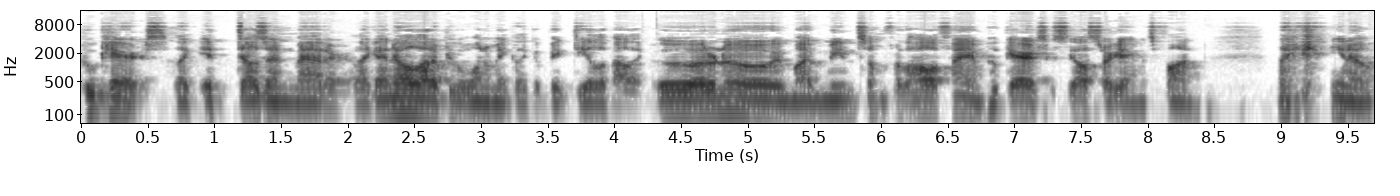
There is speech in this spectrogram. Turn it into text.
Who cares? Like it doesn't matter. Like I know a lot of people want to make like a big deal about like, oh, I don't know, it might mean something for the Hall of Fame. Who cares? It's the All Star game. It's fun. Like you know,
